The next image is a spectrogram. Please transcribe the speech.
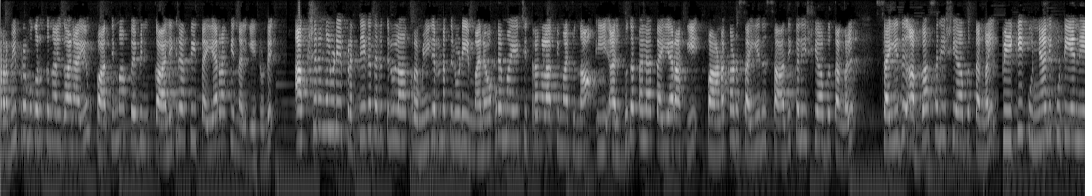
അറബി പ്രമുഖർക്ക് നൽകാനായും ഫാത്തിമ ഫെബിൻ കാലിഗ്രാഫി തയ്യാറാക്കി നൽകിയിട്ടുണ്ട്. അക്ഷരങ്ങളുടെ പ്രത്യേക തരത്തിലുള്ള ക്രമീകരണത്തിലൂടെ മനോഹരമായ ചിത്രങ്ങളാക്കി മാറ്റുന്ന ഈ അത്ഭുത കല തയ്യാറാക്കി പാണക്കാട് സയ്യിദ് സാദിഖ് അലി ഷിയാബ് തങ്ങൾ സയ്യിദ് അബ്ബാസ് അലി ഷിയാബ് തങ്ങൾ പി കെ കുഞ്ഞാലിക്കുട്ടി എന്നീ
